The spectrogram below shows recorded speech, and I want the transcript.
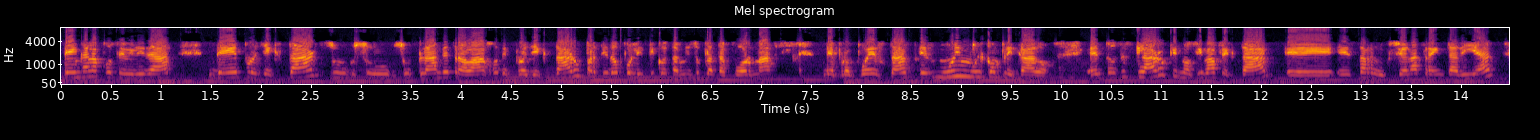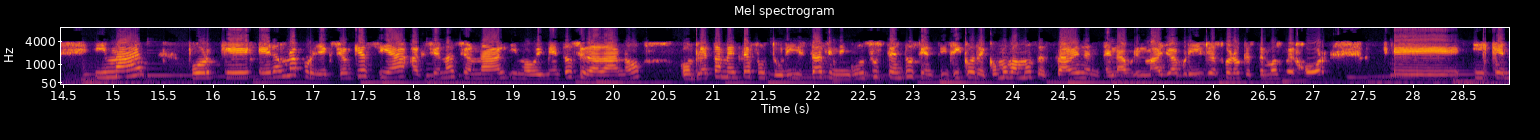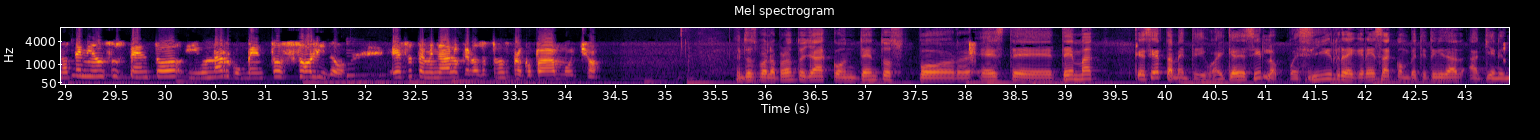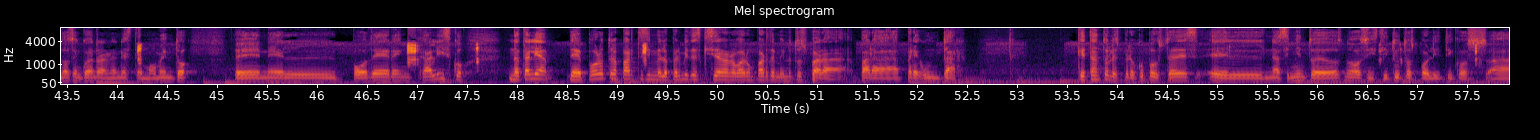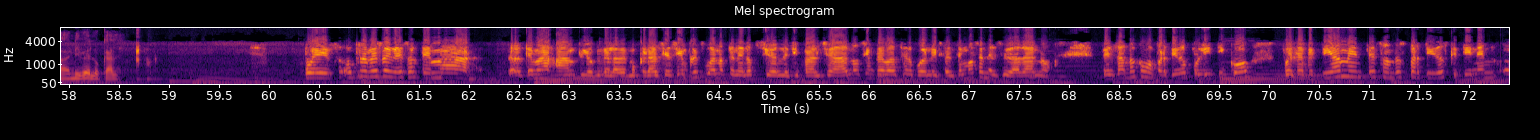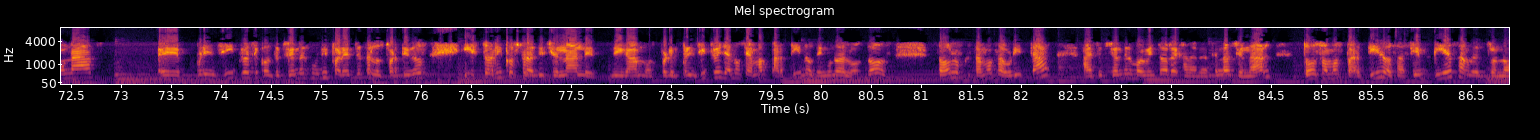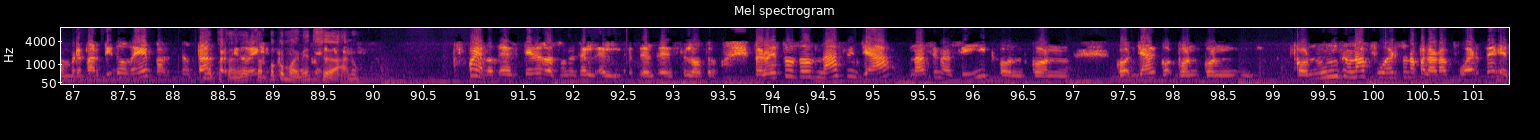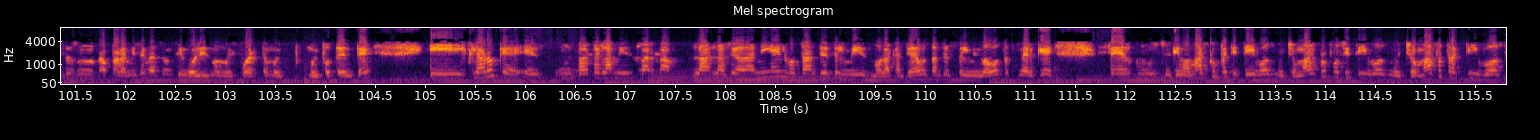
tenga la posibilidad de proyectar su, su, su plan de trabajo, de proyectar un partido político, también su plataforma, de propuestas, es muy, muy complicado. Entonces, claro que nos iba a afectar eh, esta reducción a 30 días y más porque era una proyección que hacía Acción Nacional y Movimiento Ciudadano completamente futurista, sin ningún sustento científico de cómo vamos a estar en, en, mayo, abril, yo espero que estemos mejor, eh, y que no tenía un sustento y un argumento sólido. Eso también era lo que a nosotros nos preocupaba mucho. Entonces, por lo pronto ya contentos por este tema, que ciertamente digo, hay que decirlo, pues sí regresa competitividad a quienes no se encuentran en este momento en el poder en Jalisco. Natalia, eh, por otra parte, si me lo permites, quisiera robar un par de minutos para, para preguntar. ¿Qué tanto les preocupa a ustedes el nacimiento de dos nuevos institutos políticos a nivel local? Pues otra vez regreso al tema al tema amplio de la democracia. Siempre es bueno tener opciones y para el ciudadano siempre va a ser bueno. Y pensemos en el ciudadano. Pensando como partido político, pues efectivamente son dos partidos que tienen unas eh, principios y concepciones muy diferentes a los partidos históricos tradicionales, digamos. Pero en principio ya no se llaman partidos, ninguno de los dos. Todos los que estamos ahorita, a excepción del Movimiento de Regeneración Nacional, todos somos partidos. Así empieza nuestro nombre. Partido de, partido tal, pues partido de. Tampoco Movimiento Ciudadano. Bueno, tienes razón, es el, el, es el otro. Pero estos dos nacen ya, nacen así, con, con, con ya con, con con una fuerza, una palabra fuerte, eso es un, para mí se me hace un simbolismo muy fuerte, muy muy potente. Y claro que es va a ser la misma, la, la, ciudadanía y el votante es el mismo, la cantidad de votantes es el mismo. Vamos a tener que ser muchísimo más competitivos, mucho más propositivos, mucho más atractivos,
